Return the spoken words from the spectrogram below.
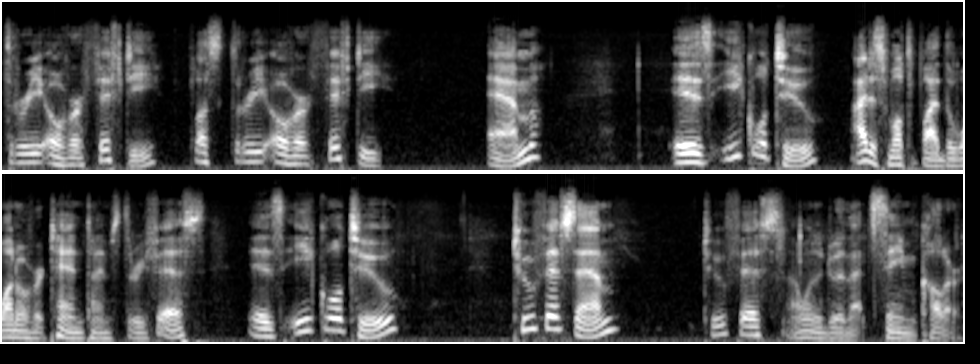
3 over 50, plus 3 over 50m is equal to, I just multiplied the 1 over 10 times 3 fifths, is equal to 2 fifths m, 2 fifths, I want to do it in that same color,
